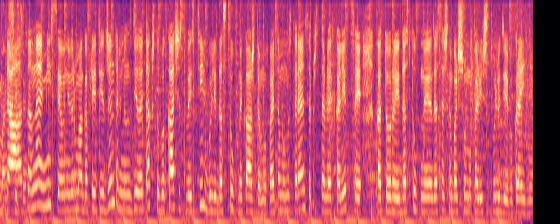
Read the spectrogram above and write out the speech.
gentlemen да, City. основная миссия универмага Фредди и Джентльмен сделать так, чтобы качество и стиль были доступны каждому. Поэтому мы стараемся представлять коллекции, которые доступны достаточно большому количеству людей в Украине.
